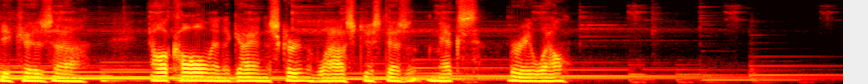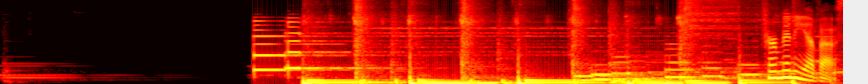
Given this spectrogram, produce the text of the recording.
because uh, alcohol and a guy in a skirt and a blouse just doesn't mix very well. For many of us,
